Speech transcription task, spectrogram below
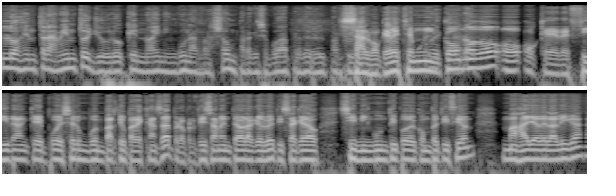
los entrenamientos. Yo creo que no hay ninguna razón para que se pueda perder el partido. Salvo que él esté muy incómodo o, o, que decidan que puede ser un buen partido para descansar, pero precisamente ahora que el Betis se ha quedado sin ningún tipo de competición, más allá de la liga,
